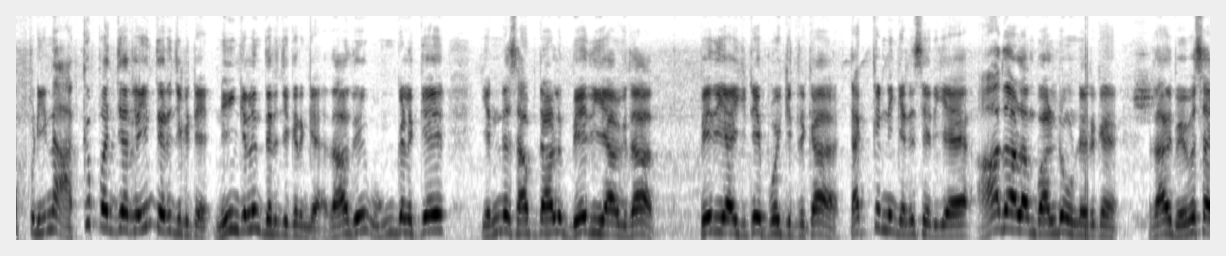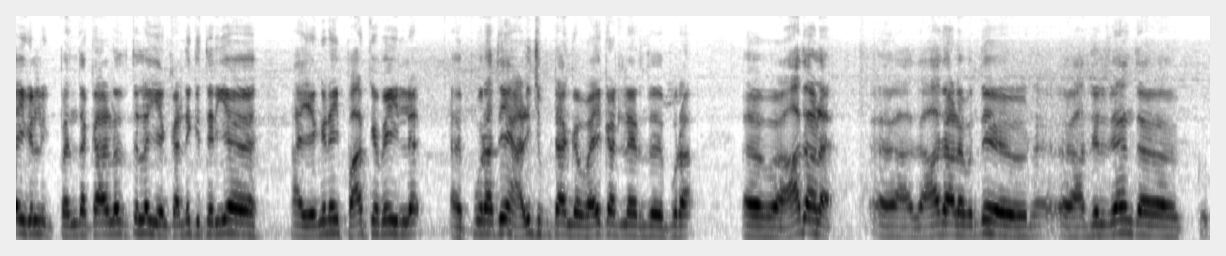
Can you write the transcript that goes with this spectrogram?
அப்படின்னு அக்குப்பஞ்சர்லையும் தெரிஞ்சுக்கிட்டேன். நீங்களும் தெரிஞ்சுக்கிறீங்க. அதாவது உங்களுக்கு என்ன சாப்பிட்டாலும் பேதியாகுதா? பேதியாகிக்கிட்டே போய்கிட்டு இருக்கா டக்குன்னு நீங்கள் என்ன செய்றீங்க? ஆதாளம்பால்னு ஒன்று இருக்கும் அதாவது விவசாயிகள் இப்போ இந்த காலத்தில் என் கண்ணுக்கு தெரிய நான் எங்கனையும் பார்க்கவே இல்லை. அது பூராத்தையும் அழிச்சு விட்டாங்க. வயக்காட்டில் இருந்தது பூரா. ஆதாள அது ஆதாள வந்து அதில் தான் இந்த கொ-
